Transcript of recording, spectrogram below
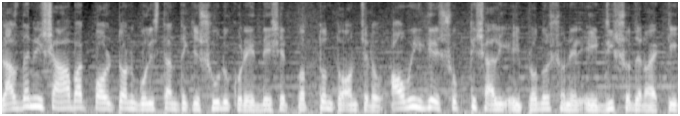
রাজধানীর শাহবাগ পল্টন গুলিস্তান থেকে শুরু করে দেশের প্রত্যন্ত অঞ্চলেও আওয়ামী লীগের শক্তিশালী এই প্রদর্শনের এই দৃশ্য যেন একটি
